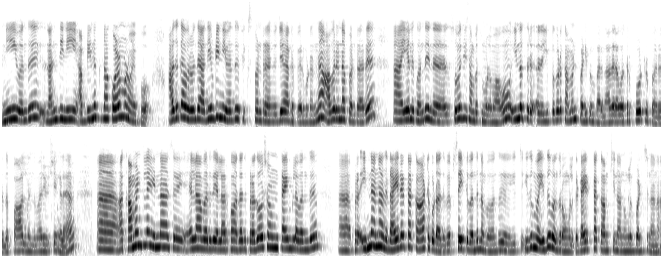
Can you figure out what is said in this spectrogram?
நீ வந்து நந்தினி அப்படின்னு நான் குழம்பணும் இப்போது அதுக்கு அவர் வந்து அது எப்படி நீ வந்து ஃபிக்ஸ் பண்ணுற விஜயான்ற பேர் கூடன்னு அவர் என்ன பண்ணுறாரு எனக்கு வந்து இந்த சுமதி சம்பத் மூலமாகவும் இன்னொருத்தர் அது இப்போ கூட கமெண்ட் படிப்பேன் பாருங்கள் அதில் ஒருத்தர் போட்டிருப்பாரு அந்த பால் இந்த மாதிரி விஷயங்களை. கமெண்ட்டில் என்ன எல்லாம் வருது எல்லாருக்கும்? அதாவது பிரதோஷம் டைமில் வந்து அப்புறம் என்னென்னா அது டைரெக்டாக காட்டக்கூடாது. வெப்சைட்டு வந்து நம்ம வந்து இது இது இது வந்துடும் உங்களுக்கு. டைரெக்டாக காமிச்சு நான் உங்களுக்கு படிச்சேனா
